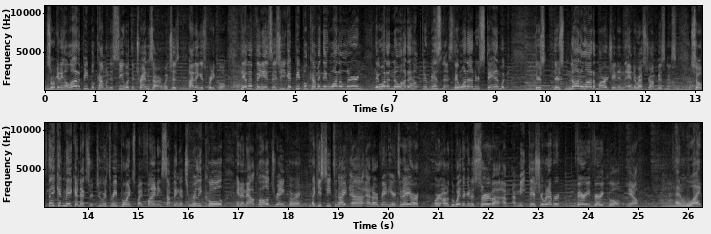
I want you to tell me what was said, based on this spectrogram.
So we're getting a lot of people coming to see what the trends are, which is, I think, it's pretty cool. The other thing is, is you get people coming, they want to learn, they want to know how to help their business, they want to understand what. There's there's not a lot of margin in, in the restaurant business. So if they can make an extra two or three points by finding something that's really cool in an alcohol drink, or like you see tonight uh, at our event here today, or or, or the way they're going to serve a, a, a meat dish or whatever, very very cool. You know. And what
